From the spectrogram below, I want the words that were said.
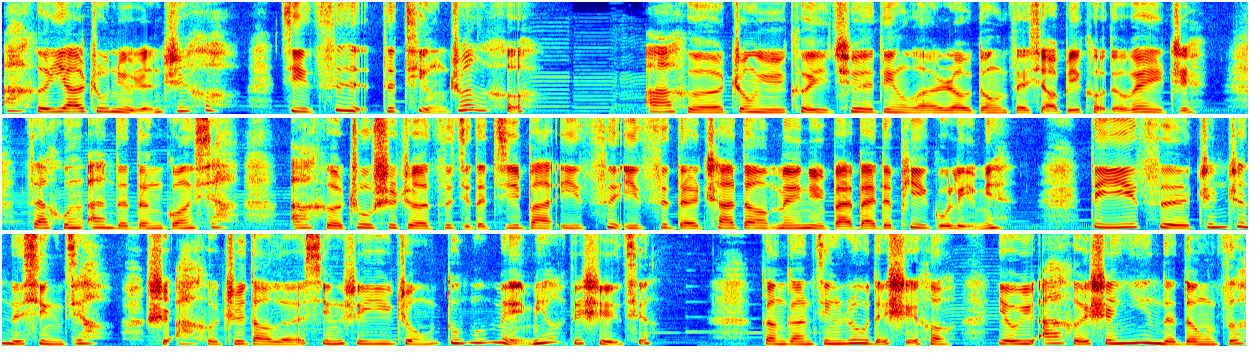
阿和压住女人之后，几次的挺撞后，阿和终于可以确定了肉洞在小鼻口的位置。在昏暗的灯光下，阿和注视着自己的鸡巴一次一次地插到美女白白的屁股里面。第一次真正的性交，使阿和知道了性是一种多么美妙的事情。刚刚进入的时候，由于阿和生硬的动作，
